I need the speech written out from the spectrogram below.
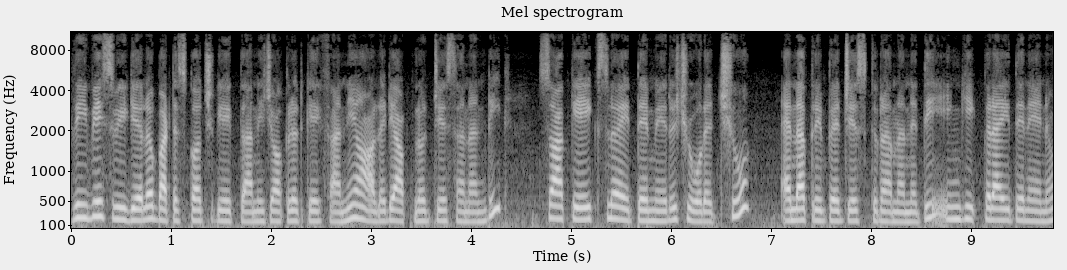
ప్రీవియస్ వీడియోలో బటర్ స్కాచ్ కేక్ కానీ చాక్లెట్ కేక్ కానీ ఆల్రెడీ అప్లోడ్ చేశానండి. సో ఆ కేక్స్లో అయితే మీరు చూడొచ్చు. ఎలా ప్రిపేర్ చేస్తున్నాను అనేది. ఇంక ఇక్కడ అయితే నేను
